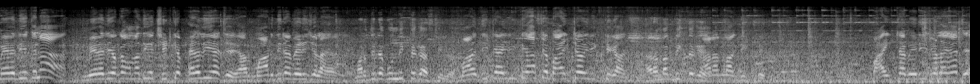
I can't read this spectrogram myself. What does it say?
মেরে দিয়েছে না? মেরে দিয়ে ওকে আমাদেরকে ছিটকে ফেলে দিয়েছে আর মারদিটা বেরিয়ে চলে গেছে। মারুতিটা কোন দিক থেকে আসছিল? মারদিটা এই দিক থেকে আসছে বাইকটা ওই দিক থেকে আসছে। আরামবাগ দিক থেকে? আরামবাগ দিক থেকে। বাইকটা বেরিয়ে চলে গেছে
